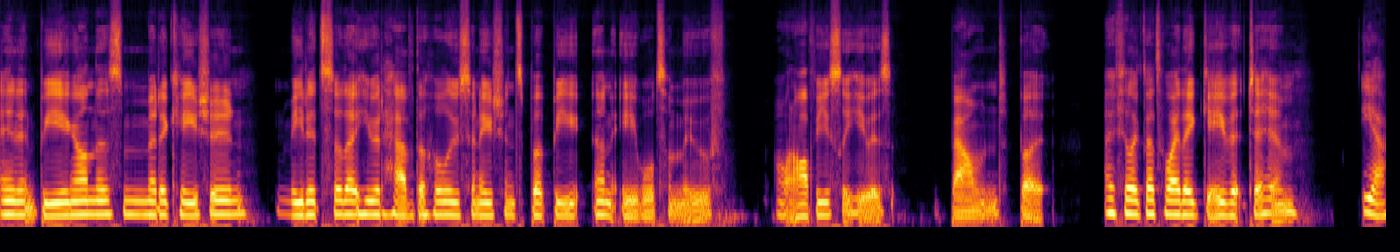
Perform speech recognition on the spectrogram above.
and then being on this medication made it so that he would have the hallucinations but be unable to move. Well, obviously he was bound, but I feel like that's why they gave it to him Yeah.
